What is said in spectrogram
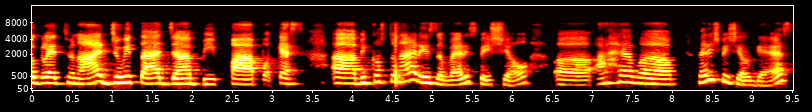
so glad tonight, Juwita Jabipa podcast, uh, because tonight is a very special. Uh, I have a very special guest.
